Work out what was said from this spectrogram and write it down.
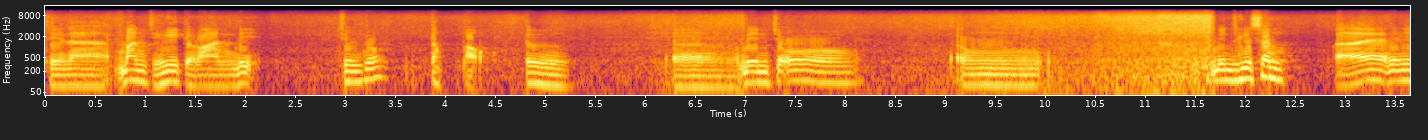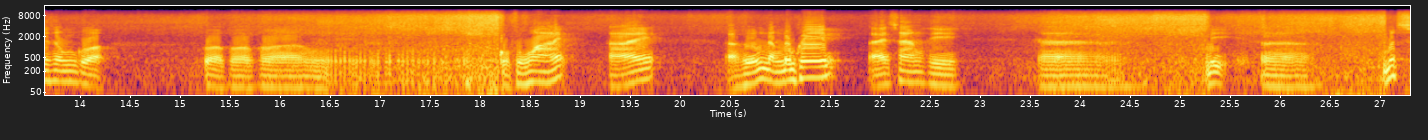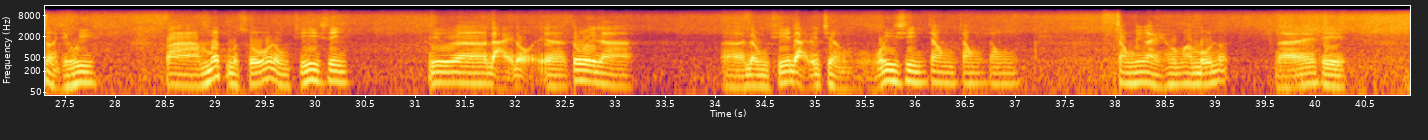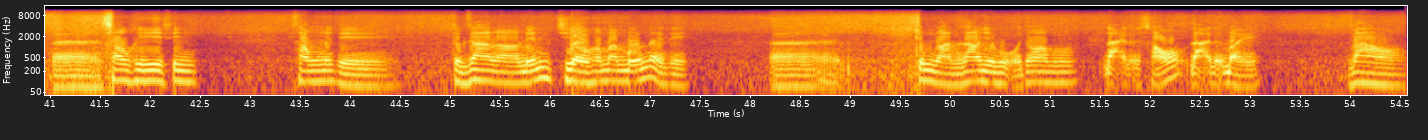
thì là ban chỉ huy tiểu đoàn bị Trung Quốc tập bậu từ uh, bên chỗ um, bên kia sông. Đấy, bên kia sông của của của của của Phú Hòa đấy. Đấy ở hướng đằng Đông Khê ấy. đấy sang thì uh, bị uh, mất sở chỉ huy và mất một số đồng chí hy sinh. Như uh, đại đội uh, tôi là uh, đồng chí đại đội trưởng hy sinh trong trong trong trong cái ngày hôm 24 đó. Đấy thì Ờ, sau khi hy sinh xong ấy thì thực ra là đến chiều hôm 24 này thì uh, trung đoàn giao nhiệm vụ cho đại đội 6, đại đội 7 vào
